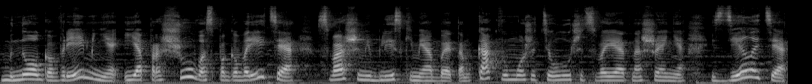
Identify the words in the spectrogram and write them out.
много времени, и я прошу вас, поговорите с вашими близкими об этом, как вы можете улучшить свои отношения, сделайте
